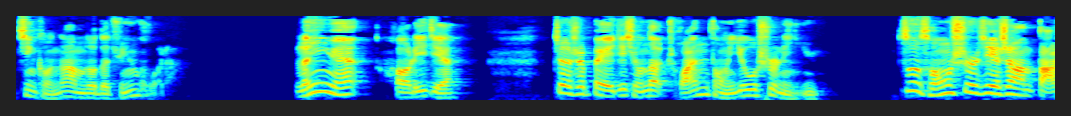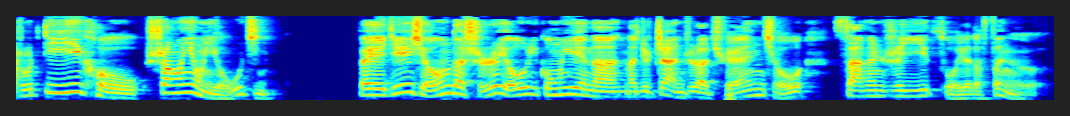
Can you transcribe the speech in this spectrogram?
进口那么多的军火了。能源好理解，这是北极熊的传统优势领域。自从世界上打出第一口商用油井，北极熊的石油工业呢，那就占据了全球三分之一左右的份额。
